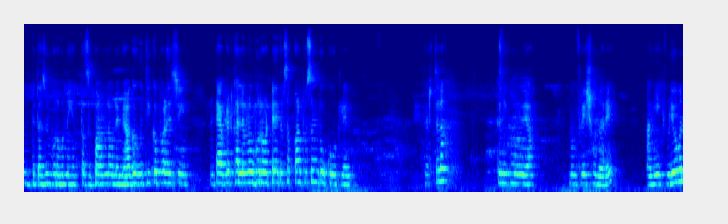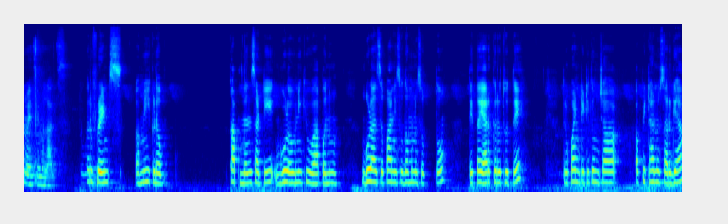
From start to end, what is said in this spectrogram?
तब्येत अजून बरोबर नाही. आत्ताच बाम लावलाय मी. आगगती कपळाची. आणि टॅबलेट खाल्ल्यामुळे बरं वाटतंय. तर सकाळपासून डोकं उठले तर चला कणिक मळूया. मग फ्रेश होणार आहे. आणि एक व्हिडिओ बनवायचा आहे मला आज. तर फ्रेंड्स मी इकडं कापण्यांसाठी गुळवणी किंवा आपण गुळाचं पाणीसुद्धा म्हणू शकतो. ते तयार करत होते. तर क्वांटिटी तुमच्या पिठानुसार घ्या.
